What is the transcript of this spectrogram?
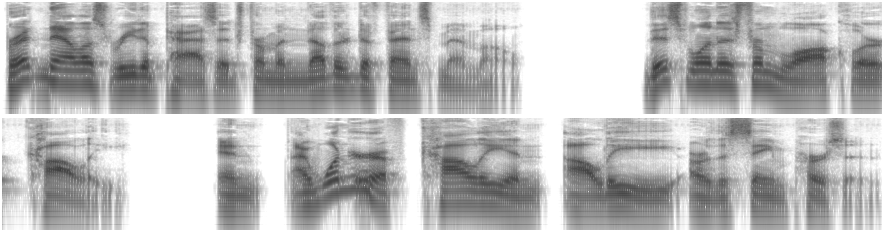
Brett and Alice read a passage from another defense memo. This one is from law clerk Kali. And I wonder if Kali and Ali are the same person.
